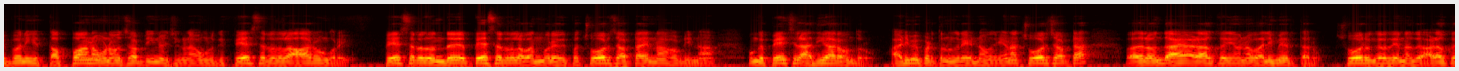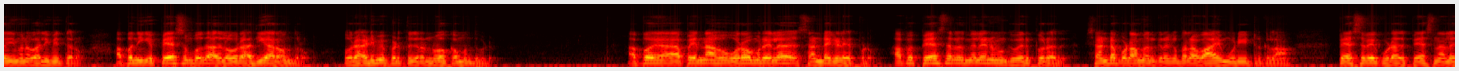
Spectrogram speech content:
இப்போ நீங்கள் தப்பான உணவு சாப்பிட்டீங்கன்னு வச்சுங்களேன் உங்களுக்கு பேசுகிறதுல ஆர்வம் குறையும். பேசுகிறது வந்து பேசுகிறதுல வன்முறை இப்போ சோறு சாப்பிட்டா என்ன ஆகும் அப்படின்னா உங்கள் பேச்சில் அதிகாரம் வந்துடும் அடிமைப்படுத்தணுங்கிற எண்ணம் வந்துடும் ஏன்னா சோறு சாப்பிட்டா அதில் வந்து அளவுக்கு அதிகமான வலிமை தரும். சோறுங்கிறது என்னது? அளவுக்கு அதிகமான வலிமை தரும். அப்போ நீங்கள் பேசும்போது அதில் ஒரு அதிகாரம் வந்துடும் ஒரு அடிமைப்படுத்துகிற நோக்கம் வந்துவிடும். அப்போ அப்போ என்ன ஆகும்? உறவு முறையில் சண்டைகள் ஏற்படும். அப்போ பேசுகிறது மேலே நமக்கு வெறுப்பு வராது. சண்டை போடாமல் இருக்கிறதுக்கு பதிலாக வாய் மூடிட்டு இருக்கலாம். பேசவே கூடாது பேசினாலே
